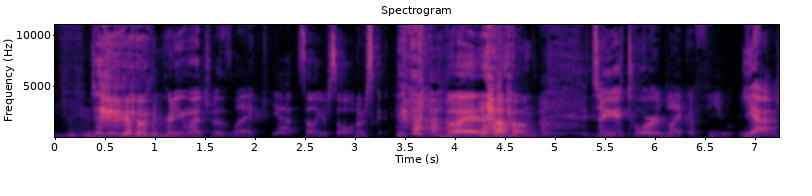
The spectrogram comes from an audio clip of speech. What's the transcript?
And pretty much was like, "Yeah, sell your soul." No, I'm just kidding. But um, So you toured like a few. yeah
